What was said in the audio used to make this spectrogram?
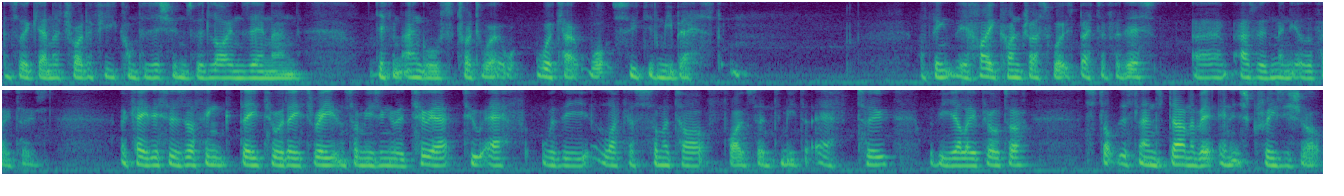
And so again, I tried a few compositions with lines in and different angles to try to work, work out what suited me best. I think the high contrast works better for this, um, as with many other photos. Okay, this is I think day two or day three, and so I'm using the 2F, 2F with the Leica Summitar 5cm f2 with the yellow filter. Stop this lens down a bit and it's crazy sharp.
